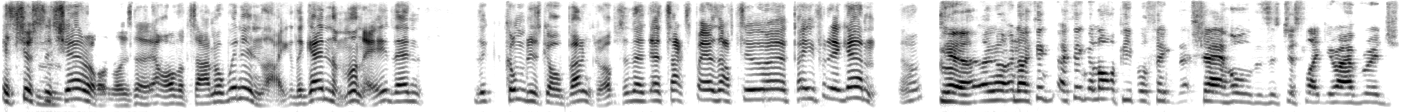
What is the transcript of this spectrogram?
It's just mm. the hmm. shareholders all the time are winning. Like they're getting the money, then the companies go bankrupt, and the, taxpayers have to pay for it again. know? Yeah, and I think I think a lot of people think that shareholders is just like your average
